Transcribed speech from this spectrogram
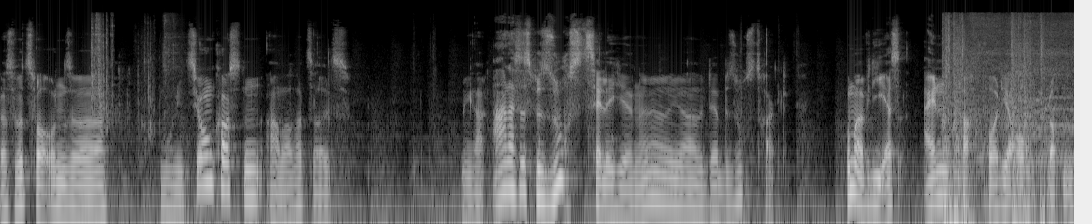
Das wird zwar unsere Munition kosten, aber was soll's. Mega. Ah, das ist Besuchszelle hier, ne? Ja, der Besuchstrakt. Guck mal, wie die erst einfach vor dir aufploppen.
